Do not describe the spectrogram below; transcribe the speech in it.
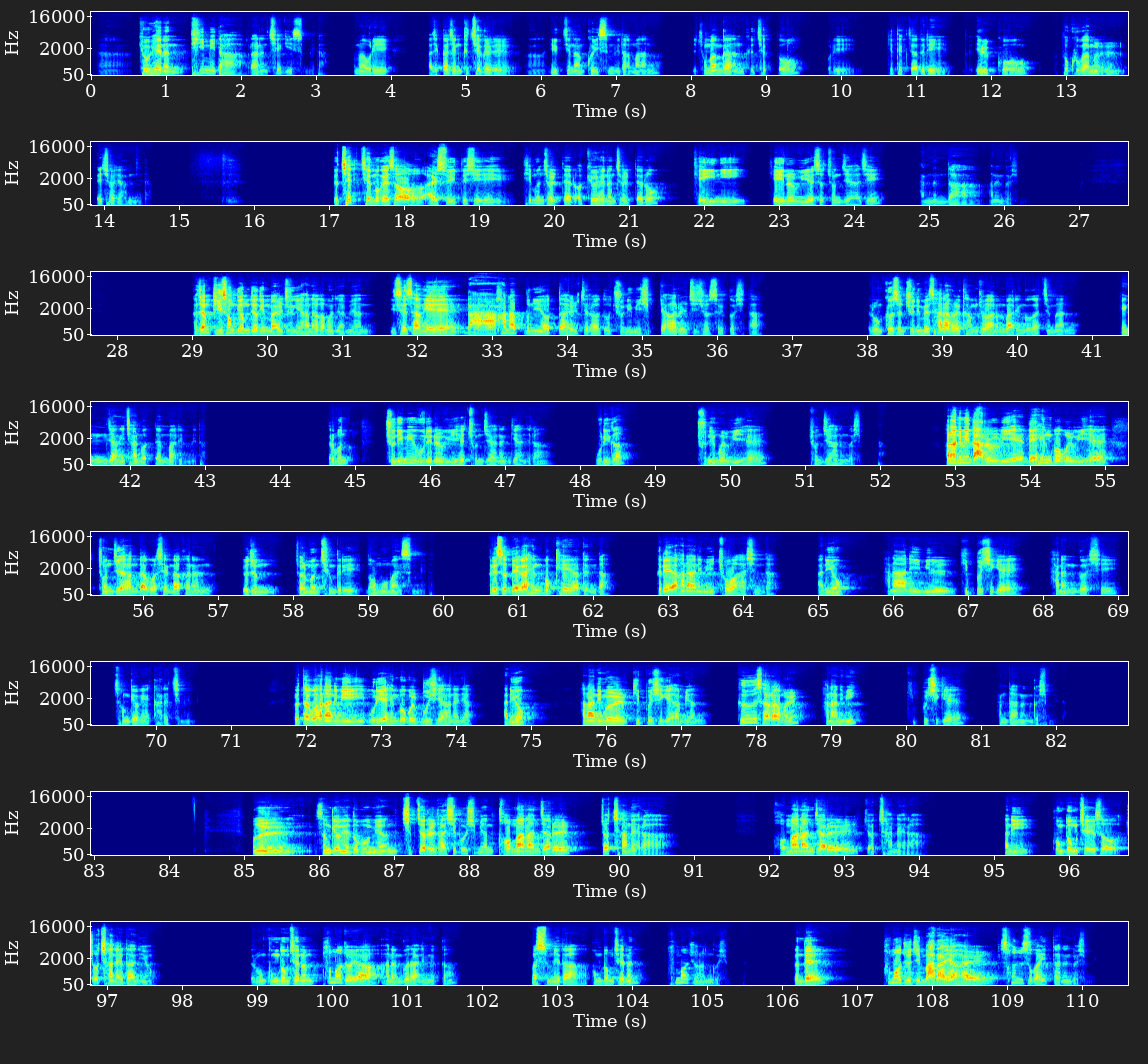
어, 교회는 팀이다라는 책이 있습니다. 아마 우리 아직까지는 그 책을 어, 읽지는 않고 있습니다만 조만간 그 책도 우리 피택자들이 읽고 독후감을 내셔야 합니다. 그 책 제목에서 알 수 있듯이 팀은 절대로 어, 교회는 절대로 개인이 개인을 위해서 존재하지 않는다 하는 것입니다. 가장 비성경적인 말 중에 하나가 뭐냐면 이 세상에 나 하나뿐이었다 할지라도 주님이 십자가를 지셨을 것이다. 여러분 그것은 주님의 사랑을 강조하는 말인 것 같지만 굉장히 잘못된 말입니다. 여러분, 주님이 우리를 위해 존재하는 게 아니라 우리가 주님을 위해 존재하는 것입니다. 하나님이 나를 위해 내 행복을 위해 존재한다고 생각하는 요즘 젊은 층들이 너무 많습니다. 그래서 내가 행복해야 된다. 그래야 하나님이 좋아하신다. 아니요. 하나님을 기쁘시게 하는 것이 성경의 가르침입니다. 그렇다고 하나님이 우리의 행복을 무시하느냐? 아니요. 하나님을 기쁘시게 하면 그 사람을 하나님이 기쁘시게 한다는 것입니다. 오늘 성경에도 보면 10절을 다시 보시면 거만한 자를 쫓아내라. 거만한 자를 쫓아내라. 아니, 공동체에서 쫓아내다니요. 여러분, 공동체는 품어줘야 하는 것 아닙니까? 맞습니다. 공동체는 품어주는 것입니다. 그런데 품어주지 말아야 할 선수가 있다는 것입니다.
